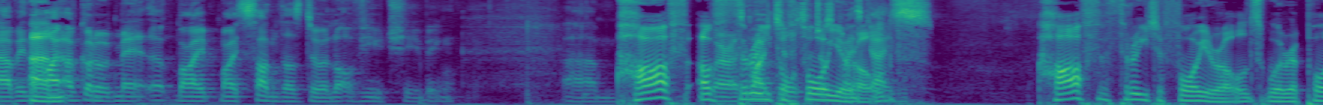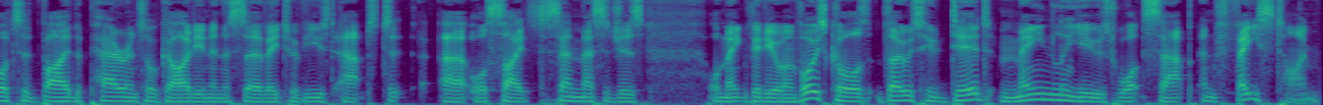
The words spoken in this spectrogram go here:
I mean, Um, I, I've got to admit that my, my son does do a lot of YouTubing. Um, Half of three to four-year-olds. Half of three to four-year-olds were reported by the parent or guardian in the survey to have used apps to, uh, or sites to send messages or make video and voice calls. Those who did mainly used WhatsApp and FaceTime.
